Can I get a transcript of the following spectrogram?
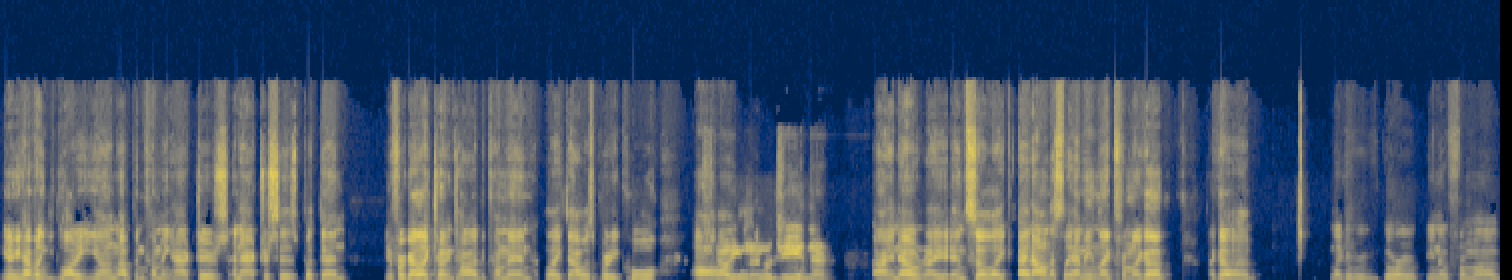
you know, you have a lot of young up and coming actors and actresses, but then you know, for a guy like Tony Todd to come in, like that was pretty cool. Um, Oh, you got an OG in there. I know, right? And so like, and honestly, I mean, like from like a like a like a or you know from a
